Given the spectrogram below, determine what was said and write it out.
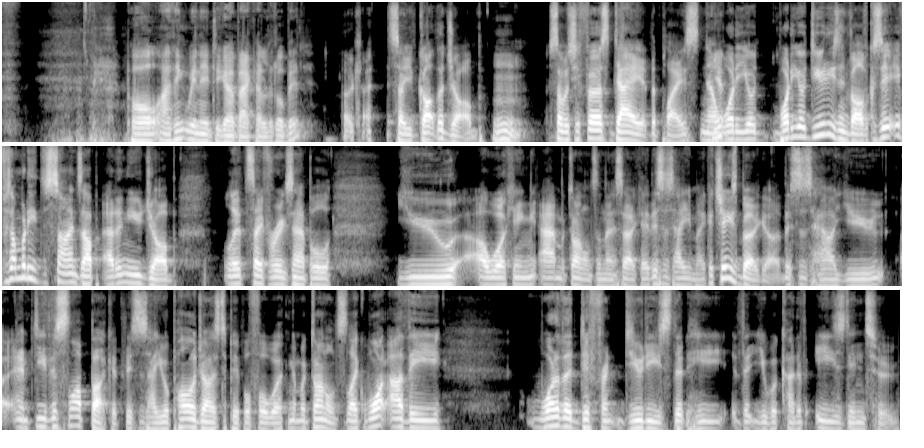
Paul, I think we need to go back a little bit. Okay. So you've got the job. Mm. So it's your first day at the place. Now, Yep. what are your what are your duties involved? Because if somebody signs up at a new job, let's say for example, you are working at McDonald's and they say, okay, this is how you make a cheeseburger. This is how you empty the slop bucket. This is how you apologize to people for working at McDonald's. Like, what are the what are the different duties that he that you were kind of eased into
